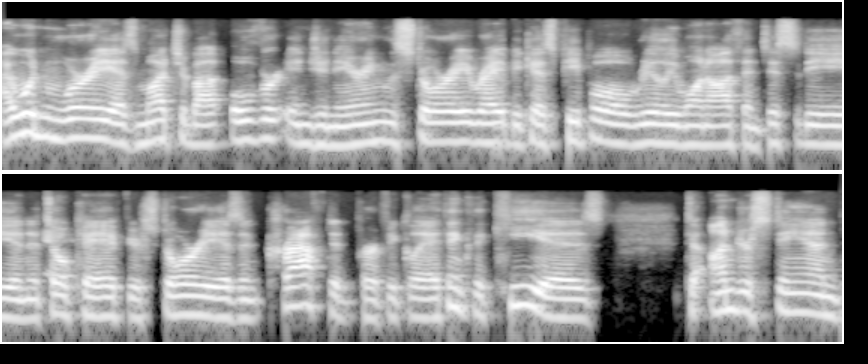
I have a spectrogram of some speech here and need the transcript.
I wouldn't worry as much about over engineering the story, right? Because people really want authenticity and it's okay if your story isn't crafted perfectly. I think the key is to understand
